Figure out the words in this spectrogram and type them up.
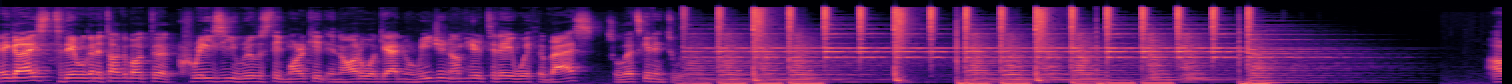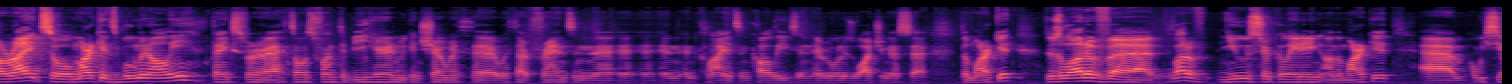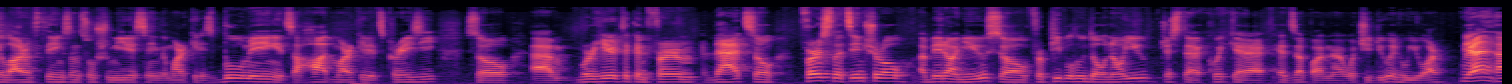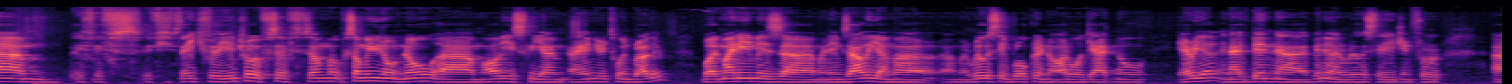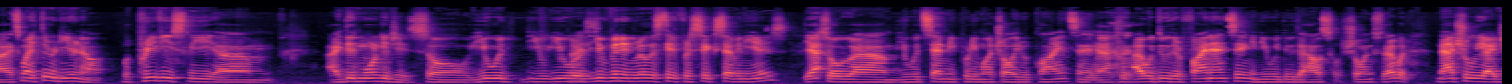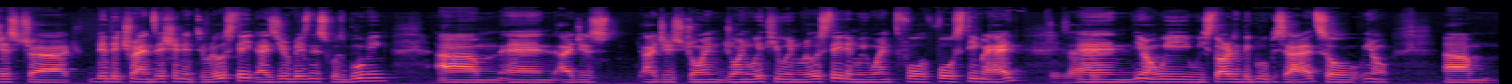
Hey guys, today we're going to talk about the crazy real estate market in Ottawa Gatineau region. I'm here today with Abbas, so let's get into it. All right, so market's booming, Ali. Thanks for. Uh, it's always fun to be here, and we can share with uh, with our friends and, uh, and and clients and colleagues and everyone who's watching us uh, the market. There's a lot of uh, a lot of news circulating on the market. Um, we see a lot of things on social media saying the market is booming. It's a hot market. It's crazy. So um, we're here to confirm that. So First, let's intro a bit on you. So, for people who don't know you, just a quick uh, heads up on uh, what you do and who you are. Yeah, um, if, if, if, thank you for the intro. If, if some some of you don't know, um, obviously I'm I am your twin brother, but my name is uh, my name's Ali. I'm a I'm a real estate broker in Ottawa Gatineau area, and I've been uh, I've been a real estate agent for uh, it's my third year now. But previously. Um, I did mortgages. So you would you you nice. were you've been in real estate for six seven years. Yeah. So um, you would send me pretty much all your clients, and yeah. I would do their financing, and you would do the house showings for that. But naturally, I just uh, did the transition into real estate as your business was booming, um, and I just I just joined joined with you in real estate, and we went full full steam ahead. Exactly. And you know we we started the group SAD, so you know. Um,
